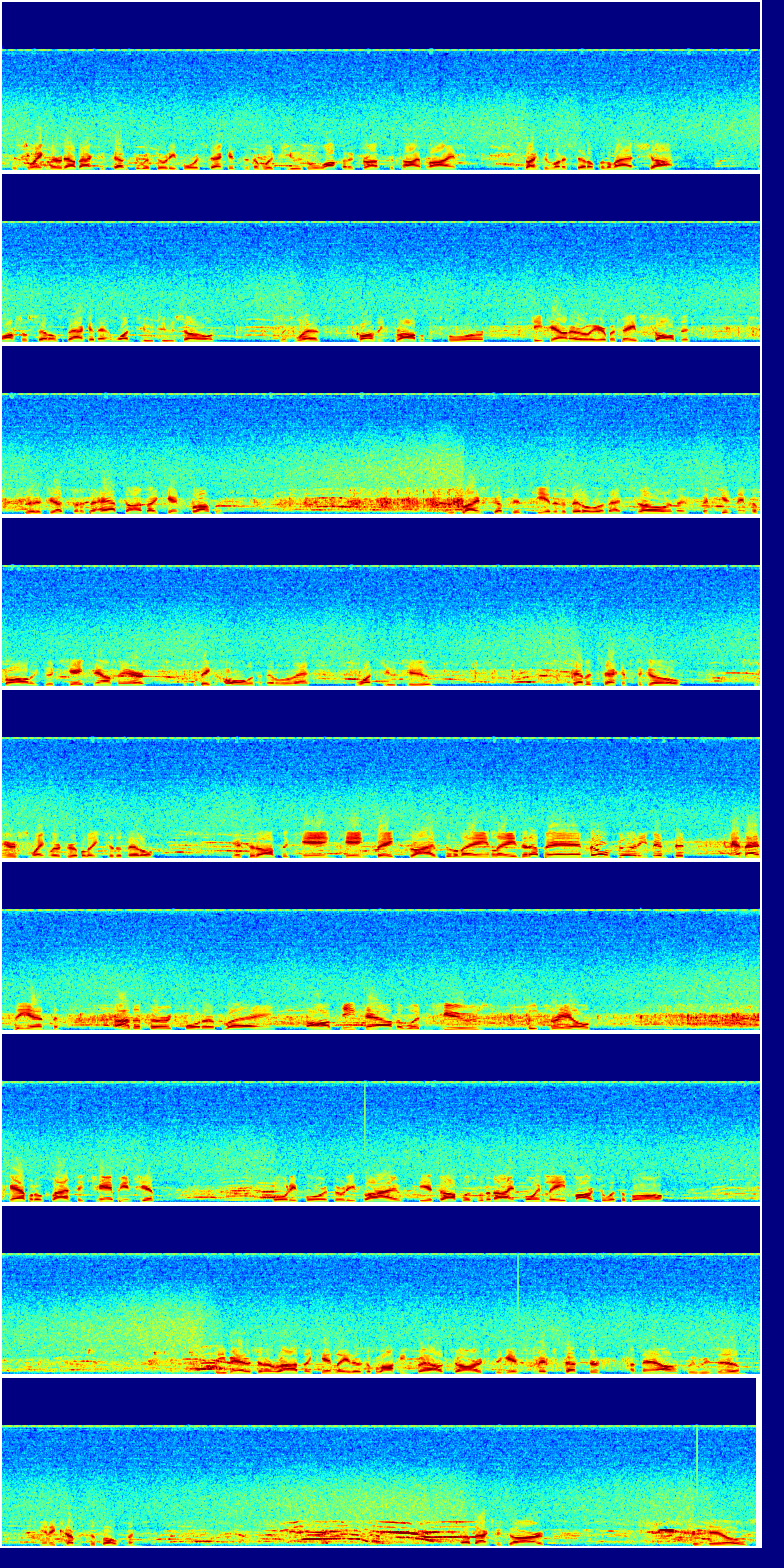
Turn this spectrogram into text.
The Swingler now back to Custer with 34 seconds, and the Wooden Shoes will walk it across the timeline. Looks like they're going to settle for the last shot. Marshall settles back in that 1-2-2 zone, which was causing problems for T-Town earlier, but they've solved it. Good adjustment at the halftime by Ken Crawford. He flashed Gubzinski into the middle of that zone, and they've been getting him the ball in good shape down there. It's a big hole in the middle of that 1-2-2. Seven seconds to go. Here's Swingler dribbling to the middle. Gets it off to King. King fakes, drives to the lane, lays it up, and no good. He missed it. And that's the end of the third quarter play. Off T-Town, the Wooden Shoes, who trailed Capital Classic Championship 44-35. Teutopolis with a nine-point lead. Marshall with the ball. Steve Anderson and Rod McKinley. There's a blocking foul charged against Mitch Custer. And now, as we resume, and it comes to Boatman. Now back to guard. To Hills.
